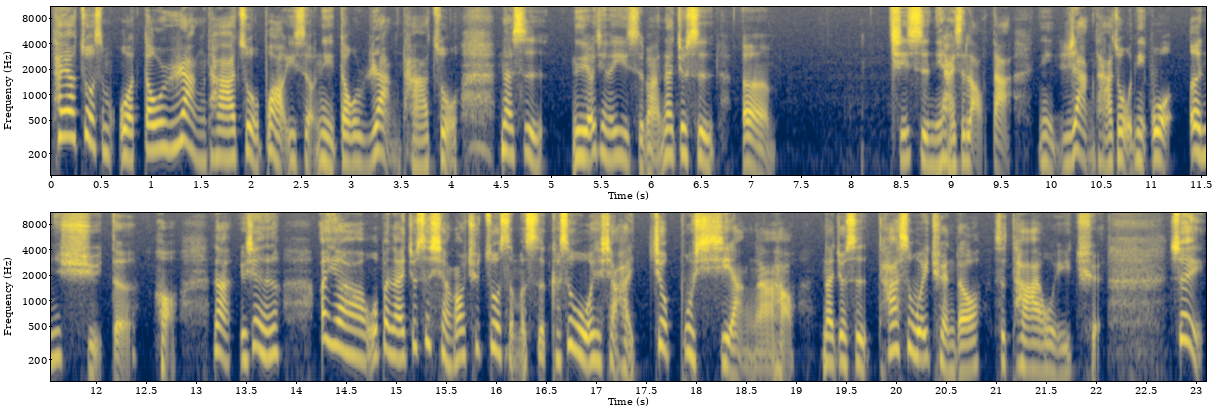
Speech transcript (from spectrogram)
他要做什么我都让他做，不好意思，你都让他做，那是你了解的意思吧？那就是呃。其实你还是老大，你让他做，你我恩许的，哈。那有些人说：“哎呀，我本来就是想要去做什么事，可是我小孩就不想啊。”好，那就是他是维权的哦，是他维权，所以。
